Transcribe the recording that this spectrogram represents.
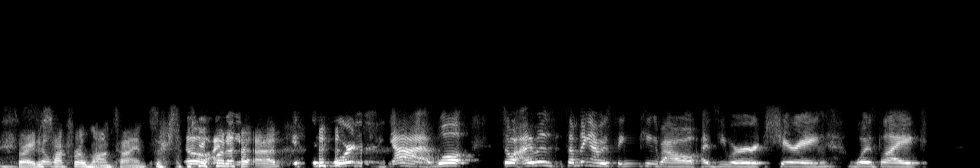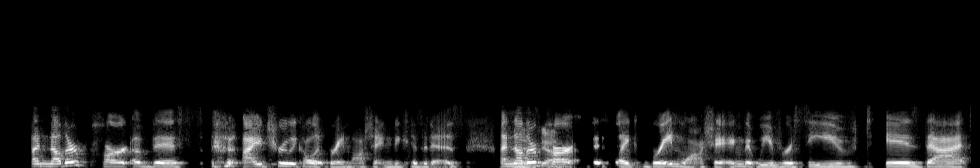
Sorry, I just so, talked for a long time. So no, you want to add? It's important. yeah. Well, so I was something I was thinking about as you were sharing was like another part of this. I truly call it brainwashing because it is. Another yeah. part of this like brainwashing that we've received is that,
